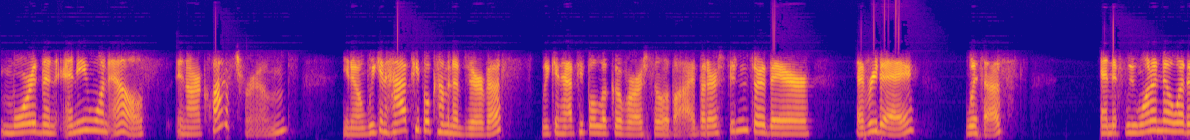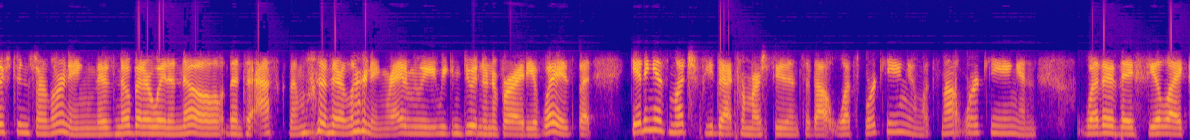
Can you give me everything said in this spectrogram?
more than anyone else in our classrooms, you know, we can have people come and observe us. We can have people look over our syllabi, but our students are there every day with us and if we want to know whether students are learning, there's no better way to know than to ask them whether they're learning, right? I mean, we, we can do it in a variety of ways, but getting as much feedback from our students about what's working and what's not working and whether they feel like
